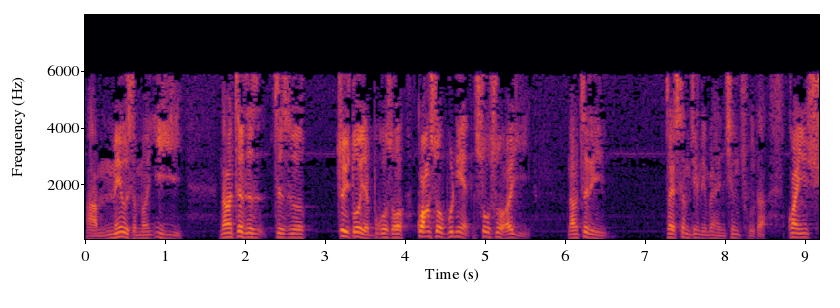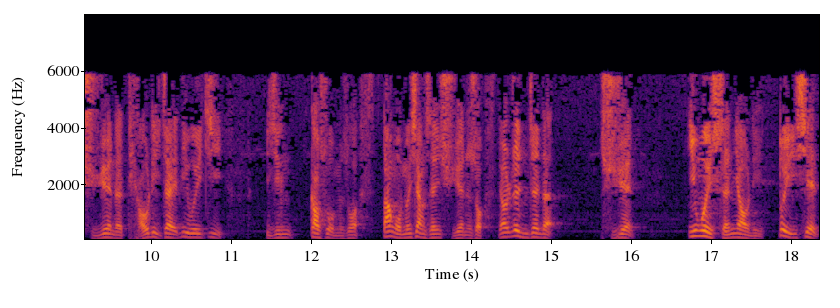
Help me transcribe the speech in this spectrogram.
啊没有什么意义。那么这是这是最多也不过说光说不练，说说而已。那么这里在圣经里面很清楚的关于许愿的条例，在立位记已经。告诉我们说，当我们向神许愿的时候，要认真的许愿，因为神要你兑现。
